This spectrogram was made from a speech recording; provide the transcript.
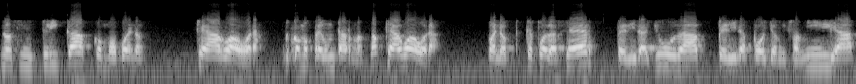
nos implica como, bueno, ¿qué hago ahora? Como preguntarnos, ¿no? ¿Qué hago ahora? Bueno, ¿qué puedo hacer? Pedir ayuda, pedir apoyo a mi familia,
